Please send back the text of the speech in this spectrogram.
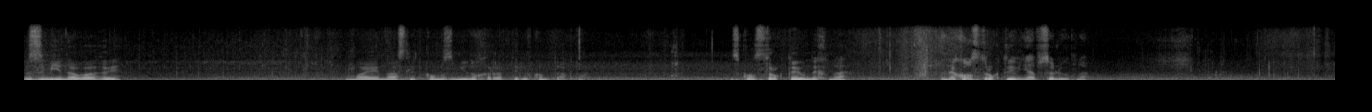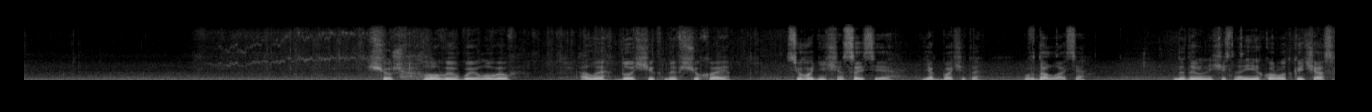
зміна ваги має наслідком зміну характерів контакту. З конструктивних на неконструктивні абсолютно. Що ж, ловив би і ловив, але дощик не вщухає. Сьогоднішня сесія, як бачите, вдалася, не дивлячись на її короткий час.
